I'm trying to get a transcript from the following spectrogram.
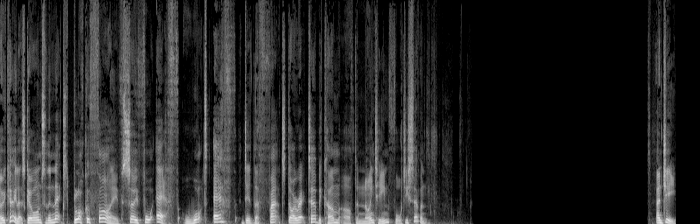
Okay, let's go on to the next block of five. So for F, what F did the fat director become after 1947? And G,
